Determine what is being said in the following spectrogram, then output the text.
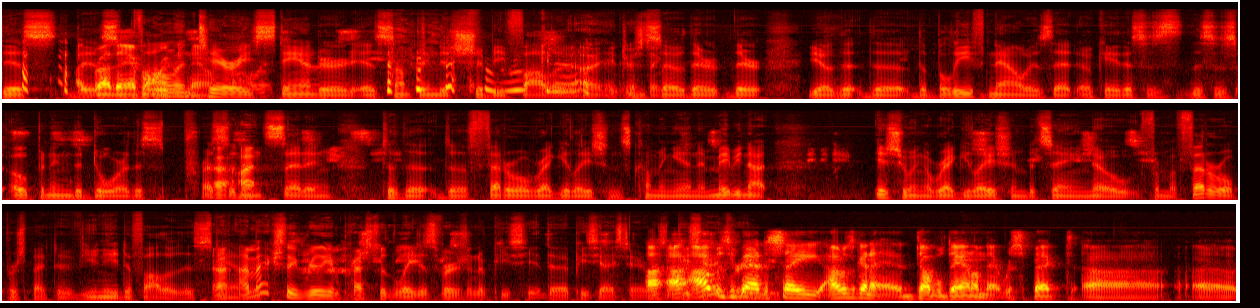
this, this rather have a root canal. voluntary standard is something that should be followed. Uh, And interesting. so they're they're you know the, the the belief now is that okay, this is this is opening the door. This is precedent setting to the the federal regulations coming in, and maybe not issuing a regulation, but saying no, from a federal perspective, you need to follow this I, standard. I'm actually really impressed with the latest version of PC, the PCI standard. I, Is it I, I was three? about to say I was going to double down on that respect uh, uh,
